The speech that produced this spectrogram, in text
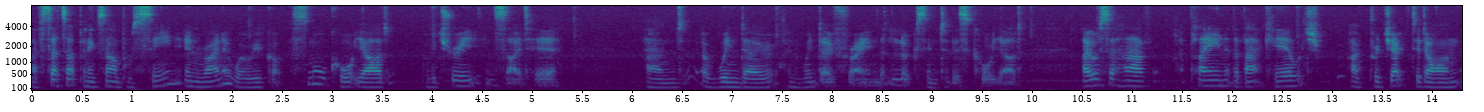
I've set up an example scene in Rhino where we've got a small courtyard with a tree inside here and a window and window frame that looks into this courtyard. I also have a plane at the back here which I've projected on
